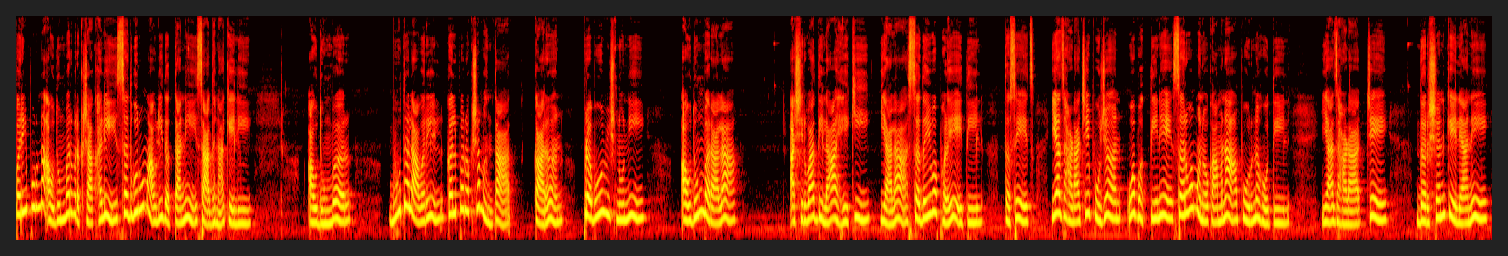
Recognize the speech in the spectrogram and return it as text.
परिपूर्ण औदुंबर वृक्षाखाली सद्गुरू माऊली दत्तांनी साधना केली. औदुंबर भूतलावरील कल्पवृक्ष म्हणतात कारण प्रभू विष्णूंनी औदुंबराला आशीर्वाद दिला आहे की याला सदैव फळे येतील. तसेच या झाडाचे पूजन व भक्तीने सर्व मनोकामना पूर्ण होतील. या झाडाचे दर्शन केल्याने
